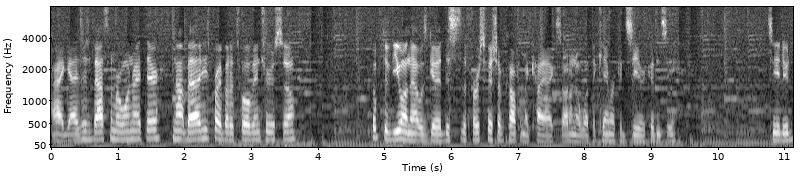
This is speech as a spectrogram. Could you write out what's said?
All right, guys, there's bass number one right there. Not bad. He's probably about a 12 inch or so. Hope the view on that was good. This is the first fish I've caught from a kayak, so I don't know what the camera could see or couldn't see. See you, dude.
